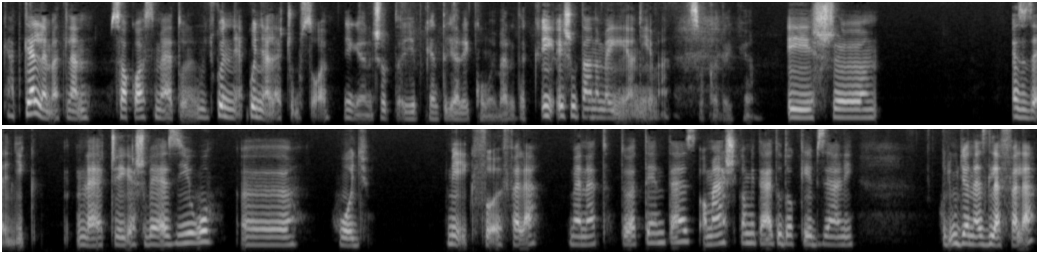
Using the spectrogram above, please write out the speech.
hát kellemetlen szakasz, mert úgy könnyen, könnyen lecsúszol. Igen, és ott egyébként egy elég komoly meredek I- És utána meg ilyen nyilván. szakadék. Ja. És ö, ez az egyik lehetséges verzió, hogy még fölfele menet történt ez. A másik, amit el tudok képzelni, hogy ugyanez lefele, hogy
